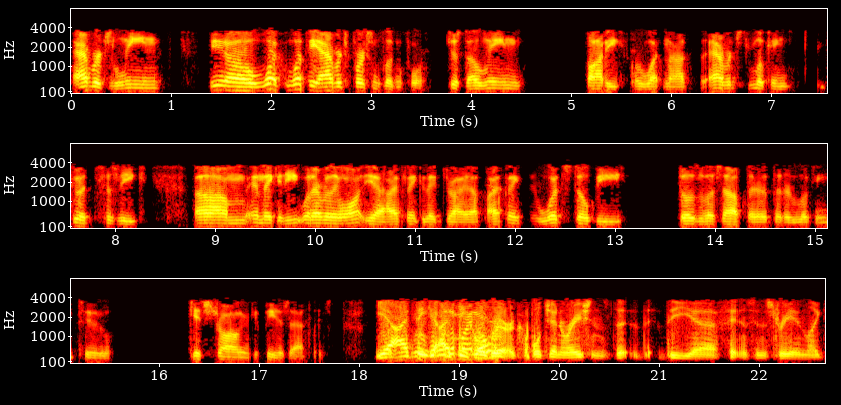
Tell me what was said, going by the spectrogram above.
average lean, you know what what the average person's looking for, just a lean body or whatnot, average looking good physique, um, and they could eat whatever they want, yeah, I think they'd dry up. I think there would still be those of us out there that are looking to get strong and compete as athletes. Yeah, I think I think over a couple of generations, the the, the uh, fitness industry and like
